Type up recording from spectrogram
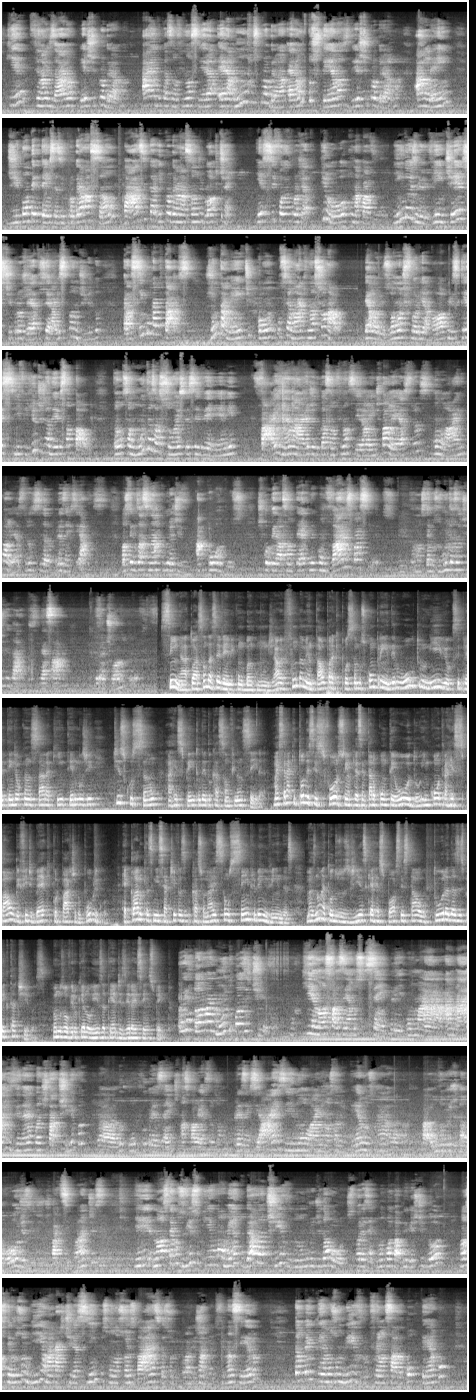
finalizaram este programa. A educação financeira era um dos programas, era um dos temas deste programa, além de competências em programação básica e programação de blockchain. Esse foi um projeto piloto na Pavuna. E em 2020, este projeto será expandido para cinco capitais, juntamente com o SENAC Nacional. Belo Horizonte, Florianópolis, Recife, Rio de Janeiro e São Paulo. Então, são muitas ações que a CVM faz né, na área de educação financeira, além de palestras online, palestras presenciais. Nós temos assinatura de acordos de cooperação técnica com vários parceiros. Então, nós temos muitas atividades nessa área durante o ano todo. Sim, a atuação da CVM com o Banco Mundial é fundamental para que possamos compreender o outro nível que se pretende alcançar aqui em termos de discussão a respeito da educação financeira. Mas será que todo esse esforço em apresentar o conteúdo encontra respaldo e feedback por parte do público? É claro que as iniciativas educacionais são sempre bem-vindas, mas não é todos os dias que a resposta está à altura das expectativas. Vamos ouvir o que Heloísa tem a dizer a esse respeito. O retorno é muito positivo, porque nós fazemos sempre uma análise né, quantitativa do público presente nas palestras presenciais e no online nós também temos né, o número de downloads e de participantes. E nós temos visto que um aumento gradativo do número de downloads. Por exemplo, no portal do investidor, nós temos um guia, uma cartilha simples com noções básicas sobre planejamento financeiro. Também temos um livro que foi lançado há pouco tempo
